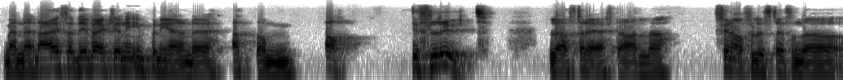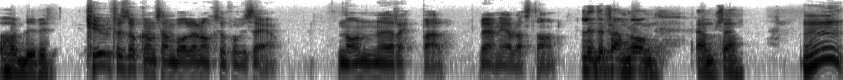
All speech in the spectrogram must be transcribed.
Men eh, nej, så det är verkligen imponerande att de ja, till slut löste det efter alla finalförluster som det har blivit. Kul för Stockholmshandbollen också får vi säga. Någon reppar den jävla stan. Lite framgång, äntligen. Mm,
